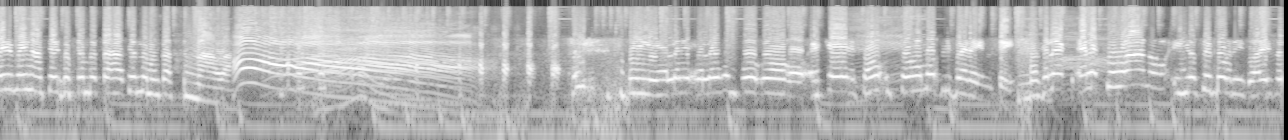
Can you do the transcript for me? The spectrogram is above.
sí, mija, sí, tú siempre estás haciendo, nunca haces nada. ¡Ah! Sí, él, es- él es un poco, es que so- somos diferentes. Porque él es, él es cubano y yo soy boricua. Dice,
